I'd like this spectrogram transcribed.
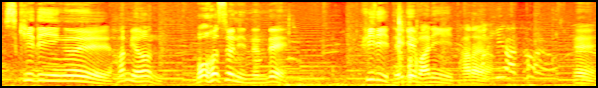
스키딩을 하면 멋은 있는데 휠이 되게 많이 달아요. 키가 아까워요. 예.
